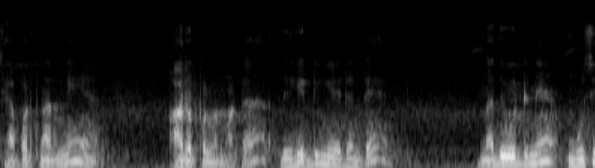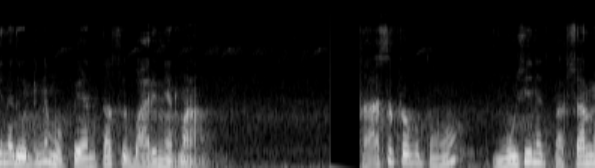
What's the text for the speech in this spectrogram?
చేపడుతున్నారని ఆరోపణలు అనమాట దీనికి హెడ్డింగ్ ఏంటంటే నది ఒడ్డునే మూసీ నది ఒడ్డునే ముప్పై అంతస్తుల భారీ నిర్మాణం. రాష్ట్ర ప్రభుత్వం మూసీ నది ప్రక్షాళన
